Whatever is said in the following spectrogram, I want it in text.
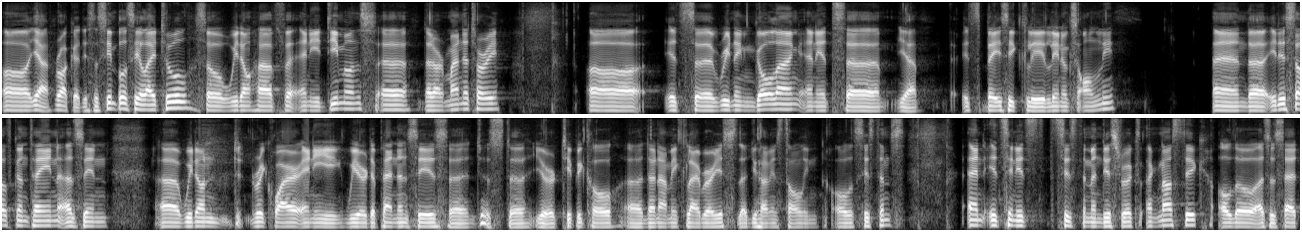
uh, yeah, Rocket is a simple CLI tool, so we don't have any daemons uh, that are mandatory. Uh, it's uh, written in Golang, and it's yeah, it's basically Linux only. And it is self-contained, as in uh, we don't require any weird dependencies, uh, just uh, your typical uh, dynamic libraries that you have installed in all the systems. And it's in its system and distro agnostic, although, as I said,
